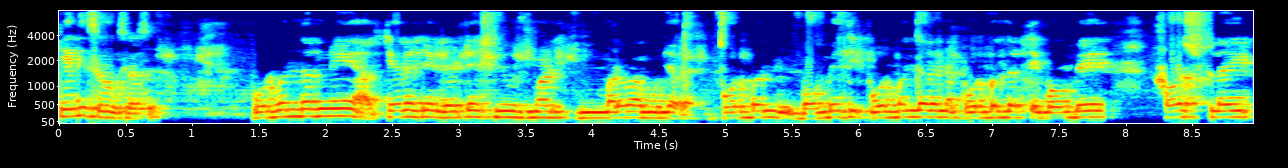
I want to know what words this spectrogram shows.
કેદી શરૂ થશે? પોરબંદરની અત્યારે જે લેટેસ્ટ ન્યૂઝ મળવા મુજબ પોરબંદર બોમ્બેથી પોરબંદર અને પોરબંદરથી Bombay first flight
